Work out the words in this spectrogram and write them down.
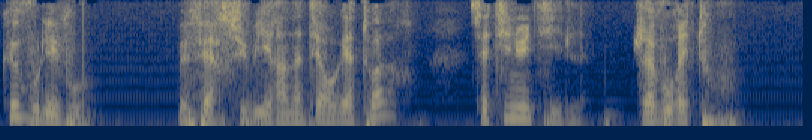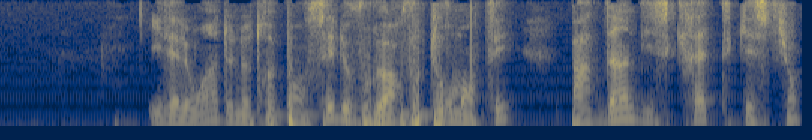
Que voulez-vous? Me faire subir un interrogatoire? C'est inutile, j'avouerai tout. Il est loin de notre pensée de vouloir vous tourmenter par d'indiscrètes questions.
